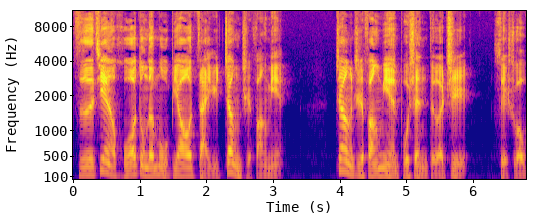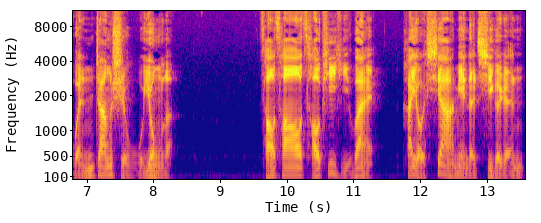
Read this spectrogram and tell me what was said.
子建活动的目标在于政治方面，政治方面不甚得志，虽说文章是无用了。曹操、曹丕以外，还有下面的七个人：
